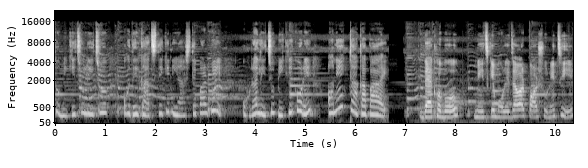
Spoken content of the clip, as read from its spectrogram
তুমি কিছু লিচু ওদের গাছ থেকে নিয়ে আসতে পারবে। ওরা লিচু বিক্রি করে অনেক টাকা পায়। দেখো বউ, মিচকে মরে যাওয়ার পর শুনেছি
